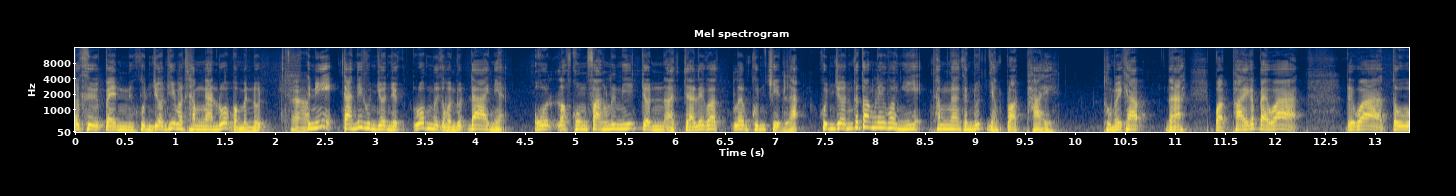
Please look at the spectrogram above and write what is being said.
ก็คือเป็นหุ่นยนต์ที่มาทำงานร่วมกับมนุษย์ครับทีนี้การที่หุ่นยนต์จะร่วมมือกับมนุษย์ได้เนี่ยโอ้เราคงฟังเรื่องนี้จนอาจจะเรียกว่าเริ่มคุ้นชินละหุ่นยนต์ก็ต้องเรียกว่างี้ทำงานกับมนุษย์อย่างปลอดภัย ถูกไหมครับนะปลอดภัยก็แปลว่า เรียกว่าตัว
